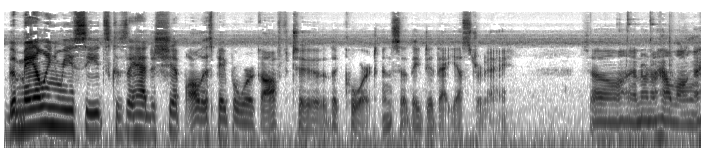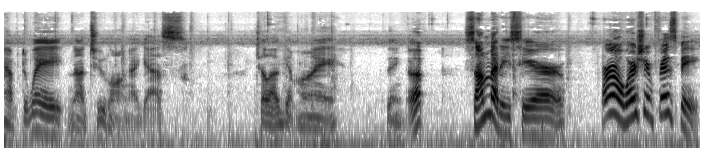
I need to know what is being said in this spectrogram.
the mailing receipts because they had to ship all this paperwork off to the court. And so they did that yesterday. So I don't know how long I have to wait. Not too long, I guess. Till I'll get my thing. Up. Oh, somebody's here. Pearl, where's your frisbee?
